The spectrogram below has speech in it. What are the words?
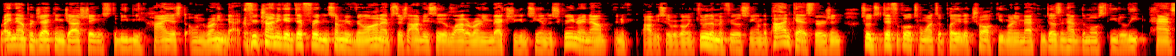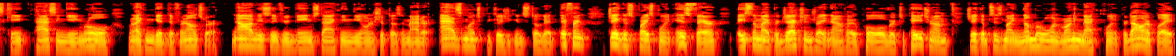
Right now, projecting Josh Jacobs to be the highest owned running back. If you're trying to get different in some of your lineups, there's obviously a lot of running backs you can see on the screen right now. And if, obviously, we're going through them if you're listening on the podcast version. So it's difficult to want to play the chalky running back who doesn't have the most elite pass game, passing game role when I can get different elsewhere. Now, obviously, if you're game stacking, the ownership doesn't matter as much because you can still get different. Jacobs' price point is fair. Based on my projections right now, if I pull over to Patreon, Jacobs is my number one running back point per dollar play.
